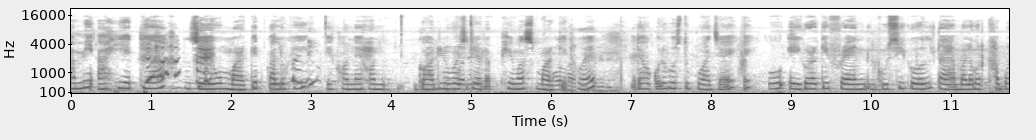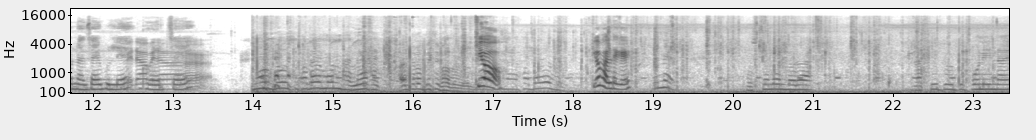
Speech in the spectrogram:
আমি আহি এতিয়া জিঅ' মাৰ্কেট পালোহি। এইখন এখন গুৱাহাটী ইউনিভাৰ্চিটিৰ এটা ফেমাছ মাৰ্কেট হয়। ইয়াতে সকলো বস্তু পোৱা যায়। আৰু এইগৰাকী ফ্ৰেণ্ড গুচি গ'ল। তাই আমাৰ লগত খাব নাযায় বোলে ঘৰত যায়। কিয়? কিয় ভাল থাকে? হোষ্টেলৰ ল'ৰা ৰাতিটো টোপনি নাই।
